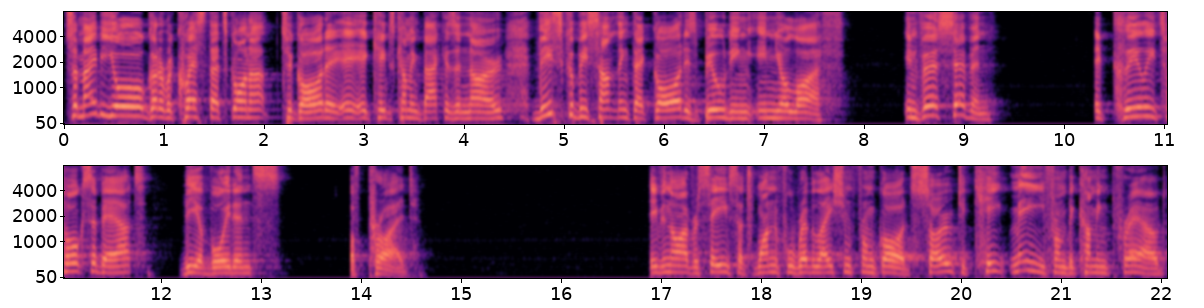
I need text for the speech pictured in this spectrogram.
So maybe you've got a request that's gone up to God, it, it, keeps coming back as a no. This could be something that God is building in your life. In verse 7, it clearly talks about the avoidance of pride. Even though I've received such wonderful revelation from God, so to keep me from becoming proud,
